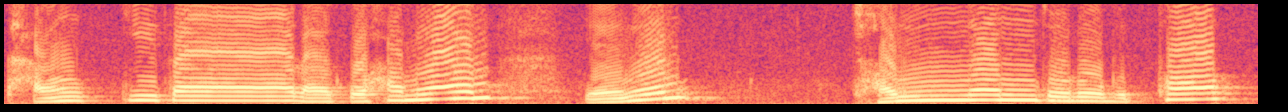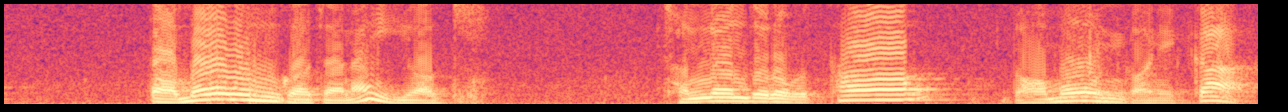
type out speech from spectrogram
단기다라고 하면 얘는 전년도로부터 넘어온 거잖아, 2억이. 전년도로부터 넘어온 거니까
